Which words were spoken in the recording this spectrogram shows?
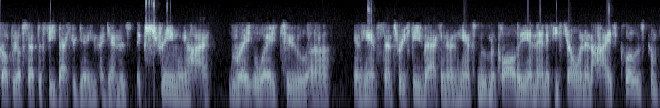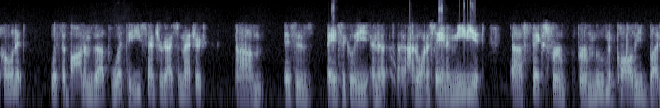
proprioceptive feedback you're getting, again, is extremely high. Great way to uh, enhance sensory feedback and enhance movement quality. And then if you throw in an eyes closed component with the bottoms up, with the eccentric isometric, um, this is basically an, I don't want to say an immediate uh, fix for, for movement quality, but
